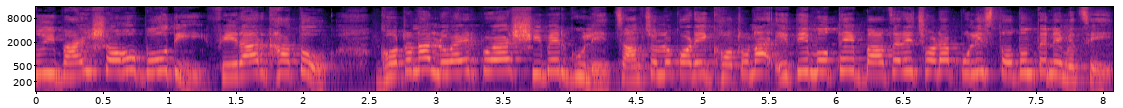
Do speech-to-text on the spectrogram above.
দুই ভাই সহ বৌদি, ফেরার ঘাতক। ঘটনা লোয়ের প্রয়াস শিবের গুলে। চাঞ্চল্যকর এই ঘটনা ইতিমধ্যে বাজারে ছড়া পুলিশ তদন্তে নেমেছে।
